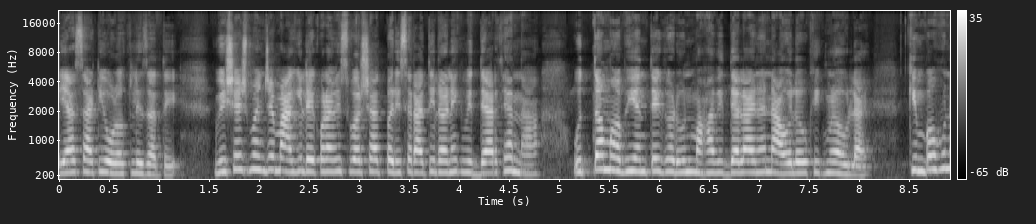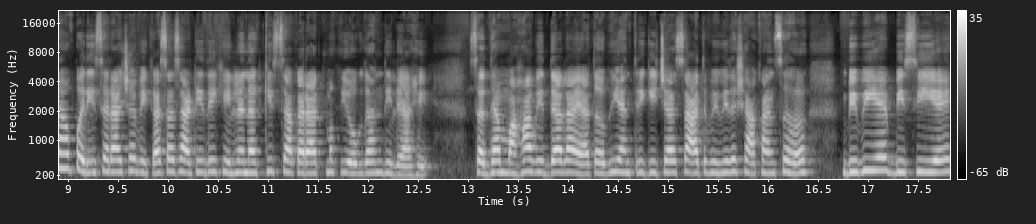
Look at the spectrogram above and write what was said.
यासाठी ओळखले जाते. विशेष म्हणजे मागील एकोणावीस वर्षात परिसरातील अनेक विद्यार्थ्यांना उत्तम अभियंते घडून महाविद्यालयानं नावलौकिक मिळवला आहे किंबहुना परिसराच्या विकासासाठी देखील नक्कीच सकारात्मक योगदान दिले आहे. सध्या महाविद्यालयात अभियांत्रिकीच्या सात विविध शाखांसह B B A B C A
